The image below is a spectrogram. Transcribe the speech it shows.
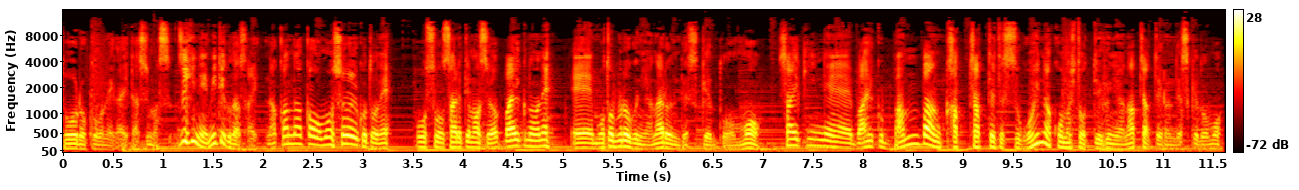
登録お願いいたします。ぜひね、見てください。なかなか面白いことね、放送されてますよ。バイクのね、えー、元ブログにはなるんですけども、最近ね、バイクバンバン買っちゃっててすごいな、この人っていう風にはなっちゃってるんですけども、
